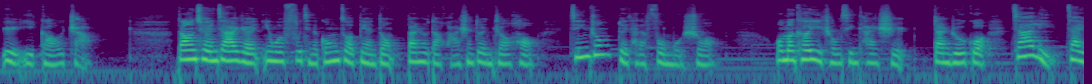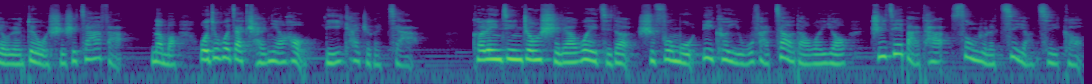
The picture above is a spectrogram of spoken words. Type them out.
日益高涨。当全家人因为父亲的工作变动搬入到华盛顿州后，金钟对他的父母说：“我们可以重新开始，但如果家里再有人对我实施家法，那么我就会在成年后离开这个家。”可令金钟始料未及的是，父母立刻以无法教导为由，直接把他送入了寄养机构。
